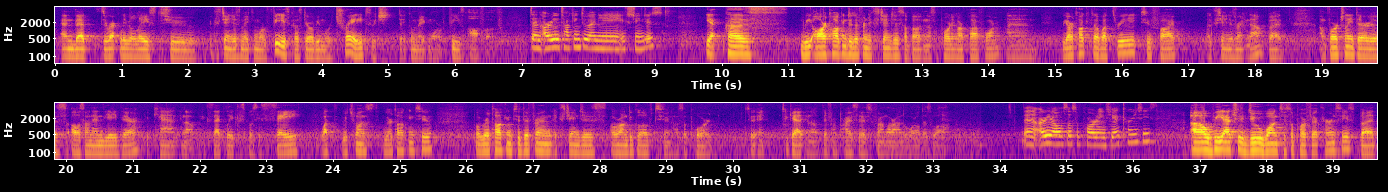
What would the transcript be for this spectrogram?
and that directly relates to exchanges making more fees because there will be more trades, which they can make more fees off of. Then are you talking to any exchanges? Yeah, because we are talking to different exchanges about you know, supporting our platform, and we are talking to about three to five exchanges right now. But unfortunately, there is also an NDA there. We can't, you know, exactly explicitly say what which ones we are talking to, but we're talking to different exchanges around the globe to you know, support to eh, to get you know different prices from around the world as well. Then are you also supporting fiat currencies? Uh, we actually do want to support fiat currencies, but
